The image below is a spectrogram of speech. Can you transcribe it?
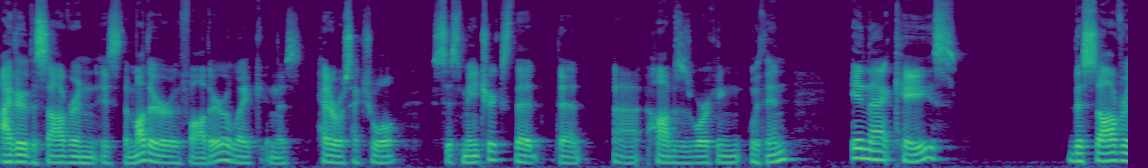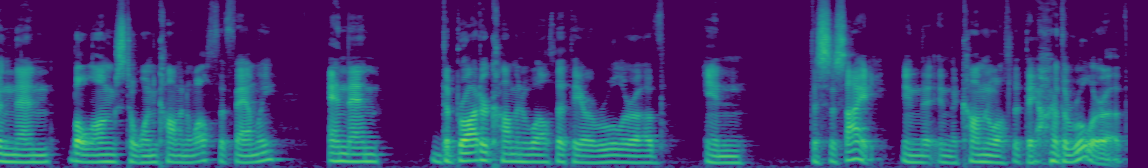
Either the sovereign is the mother or the father, like in this heterosexual cis matrix that that uh, Hobbes is working within. In that case, the sovereign then belongs to one commonwealth, the family, and then the broader commonwealth that they are ruler of in the society, in the in the commonwealth that they are the ruler of.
